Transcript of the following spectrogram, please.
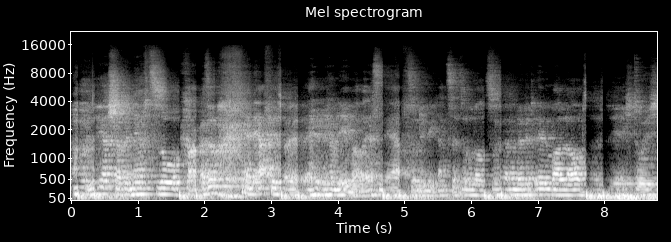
Und der der nervt so krank. Also, er nervt nicht, weil er hält mich am Leben, aber es nervt so, den die ganze Zeit so laut zu hören. Und er wird immer lauter, ich drehe echt durch.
